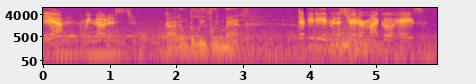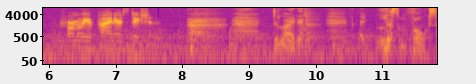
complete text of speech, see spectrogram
Yeah, we noticed. I don't believe we met. Deputy Administrator Maeko Hayes, formerly of Pioneer Station. Delighted. Hey, listen, folks,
